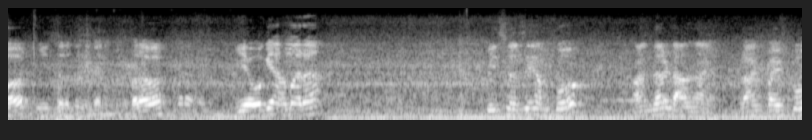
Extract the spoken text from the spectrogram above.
और इस तरह से निकालेंगे बराबर। ये हो गया हमारा। इस तरह से हमको अंदर डालना है। ब्रांच पाइप को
